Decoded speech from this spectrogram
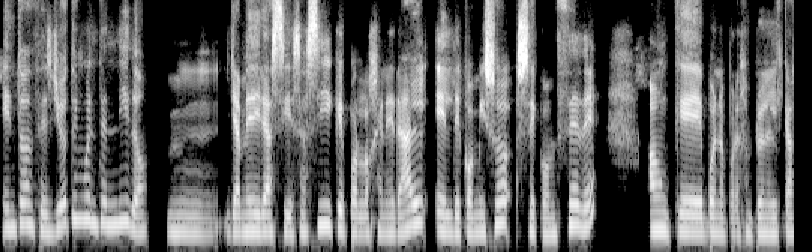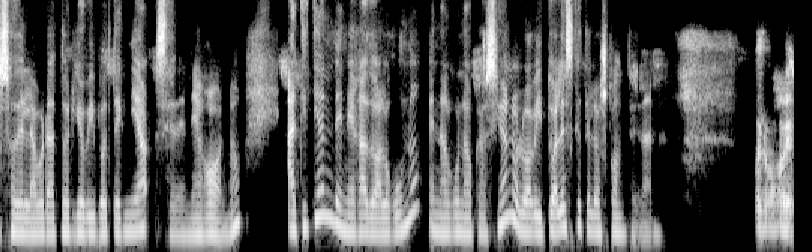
Entonces, yo tengo entendido, mm, ya me dirás si es así, que por lo general el decomiso se concede, aunque, bueno, por ejemplo, en el caso del laboratorio Vivotecnia se denegó, ¿no? ¿A ti te han denegado alguno en alguna ocasión o lo habitual es que te los concedan? Bueno, vamos a ver,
